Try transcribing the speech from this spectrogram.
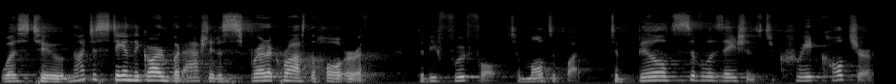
was to not just stay in the garden, but actually to spread across the whole earth, to be fruitful, to multiply, to build civilizations, to create culture.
